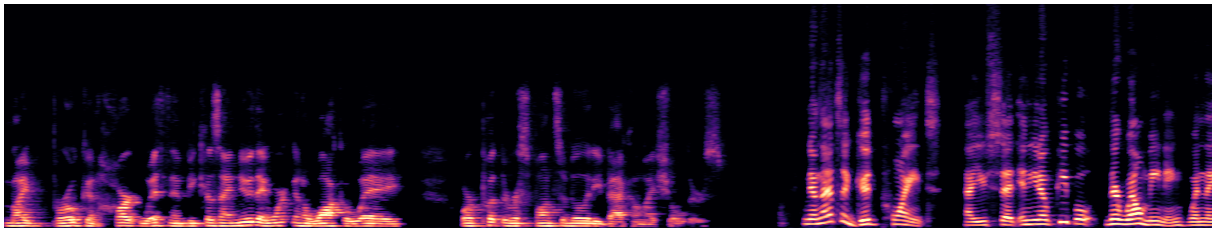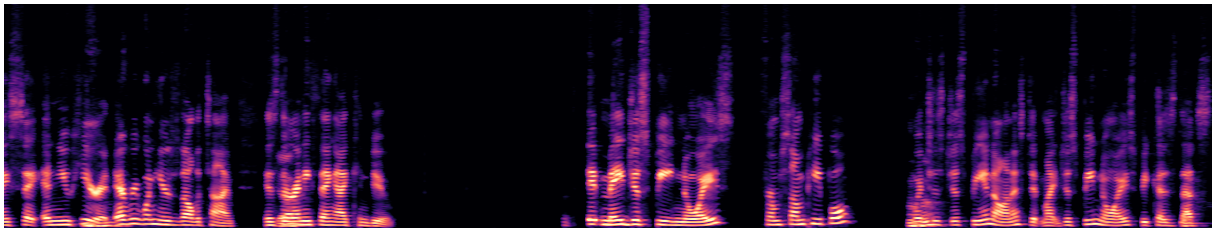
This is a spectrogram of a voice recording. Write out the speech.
my broken heart with them because I knew they weren't going to walk away or put the responsibility back on my shoulders. Now that's a good point. How you said, and you know, people they're well meaning when they say, and you hear mm-hmm. it, everyone hears it all the time. Is yeah. there anything I can do? It may just be noise from some people, uh-huh. which is just being honest. It might just be noise because that's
